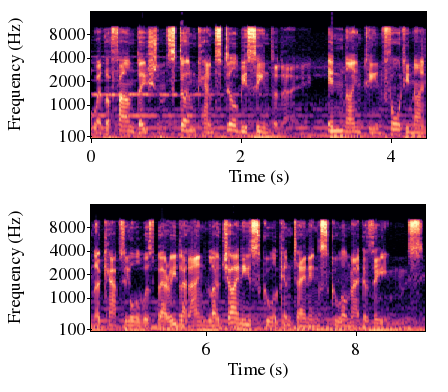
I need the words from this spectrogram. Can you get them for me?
where the foundation stone can still be seen today. In 1949 the capsule was buried at Anglo-Chinese school containing school magazines,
